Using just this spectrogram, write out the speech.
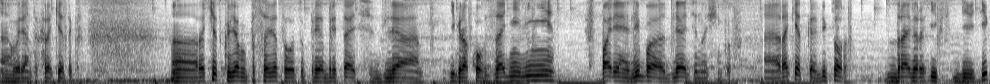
э, вариантах ракеток. А, ракетку я бы посоветовал эту приобретать для игроков задней линии, в паре, либо для одиночников. Э, ракетка Victor Driver X9X.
